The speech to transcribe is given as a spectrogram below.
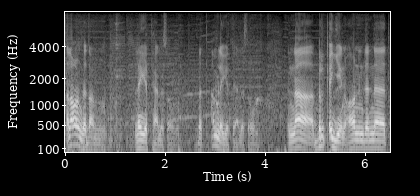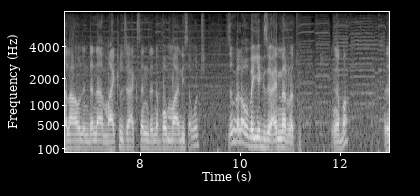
ጥላሁን በጣም ለየት ያለ ሰው ነው። በጣም ለየት ያለ ሰው ነው እና ብርቅዬ ነው። አሁን እንደነ ጥላሁን እንደነ ማይክል ጃክሰን እንደነ ቦብ ማርሊ ሰዎች ዝም ብለው በየጊዜው እ፣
